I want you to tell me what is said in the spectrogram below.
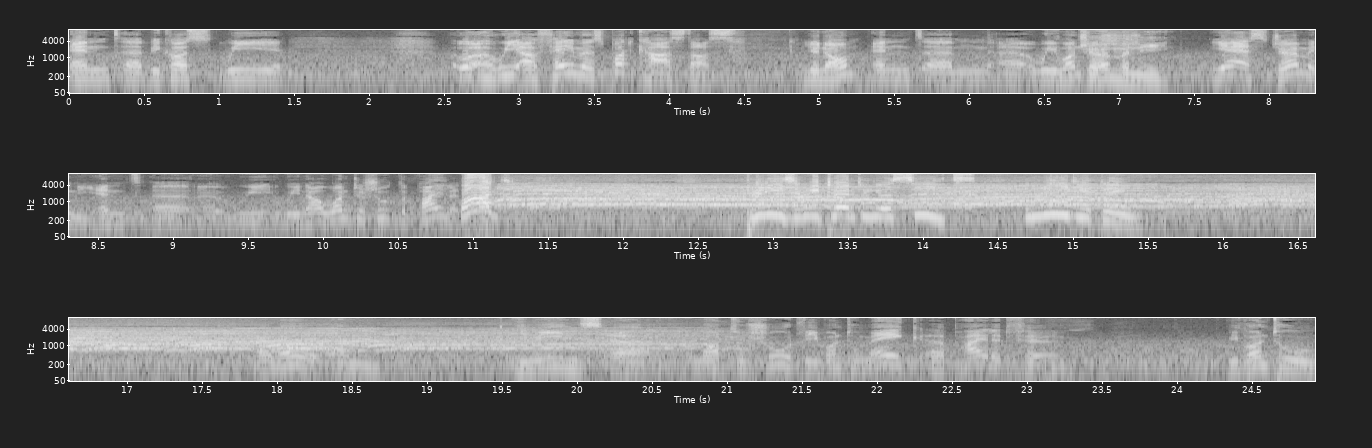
and uh, because we uh, we are famous podcasters, you know, and um, uh, we In want Germany. To sh- yes, Germany, and uh, uh, we we now want to shoot the pilot. What? Please return to your seats immediately. Oh no, um, he means uh, not to shoot. We want to make a pilot film. We want to,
